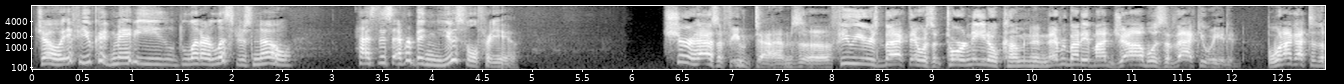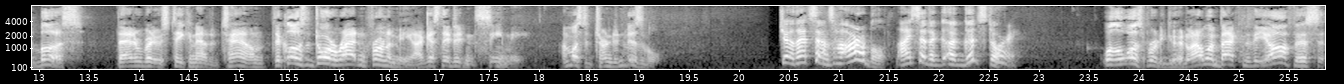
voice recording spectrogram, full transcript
Joe, if you could maybe let our listeners know, has this ever been useful for you? Sure has a few times. Uh, a few years back, there was a tornado coming, and everybody at my job was evacuated. But when I got to the bus, that everybody was taken out of town, they closed the door right in front of me. I guess they didn't see me. I must have turned invisible. Joe, that sounds horrible. I said a, a good story. Well, it was pretty good. I went back into the office,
